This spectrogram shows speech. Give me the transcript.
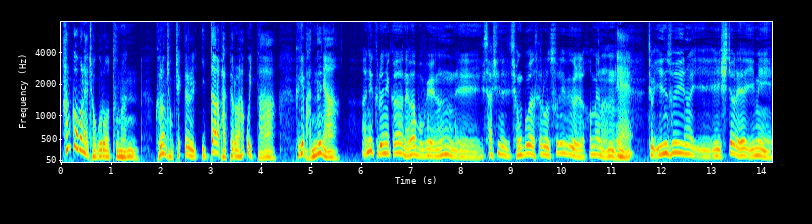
한꺼번에 적으로 두는 그런 정책들을 잇따라 발표를 하고 있다. 그게 맞느냐? 아니 그러니까 내가 보기에는 사실 정부가 새로 수립을 하면은 예. 저 인수위는 시절에 이미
